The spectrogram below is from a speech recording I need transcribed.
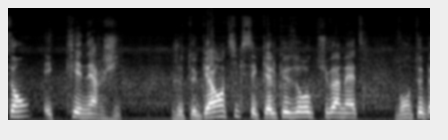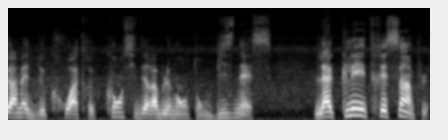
temps et qu'énergie. Je te garantis que ces quelques euros que tu vas mettre vont te permettre de croître considérablement ton business. La clé est très simple.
